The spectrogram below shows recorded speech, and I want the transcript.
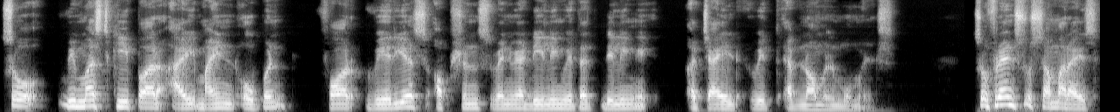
So we must keep our eye mind open for various options when we are dealing with a dealing a child with abnormal movements. So friends, to summarize,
